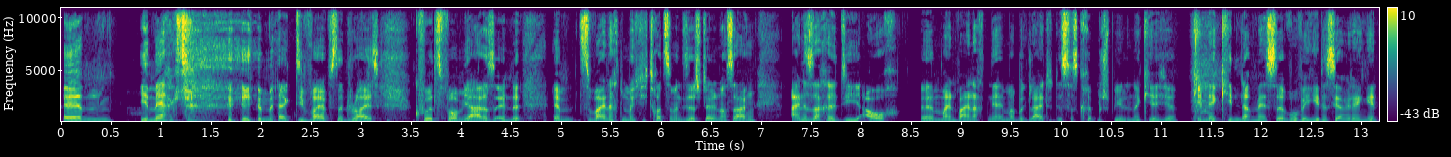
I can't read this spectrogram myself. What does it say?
Ähm, ihr merkt, ihr merkt, die Vibes sind right. Kurz vorm Jahresende. Ähm, zu Weihnachten möchte ich trotzdem an dieser Stelle noch sagen, eine Sache, die auch äh, mein Weihnachten ja immer begleitet, ist das Krippenspiel in der Kirche, in der Kindermesse, wo wir jedes Jahr wieder hingehen.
